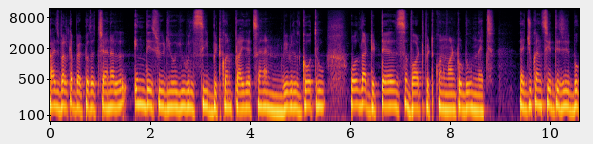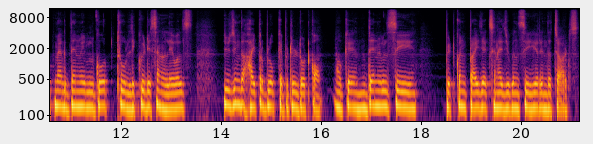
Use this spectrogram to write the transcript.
guys welcome back to the channel. In this video you will see bitcoin price action and we will go through all the details what bitcoin want to do next. As you can see this is bookmap then we will go through liquidation levels using the hyperblockcapital.com okay? Then we will see bitcoin price action as you can see here in the charts.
